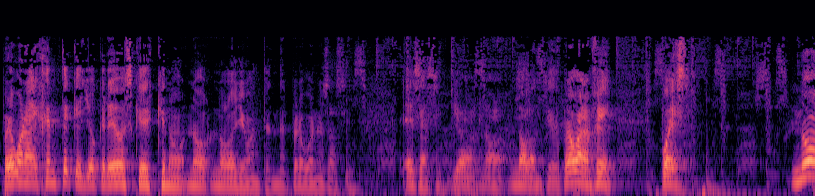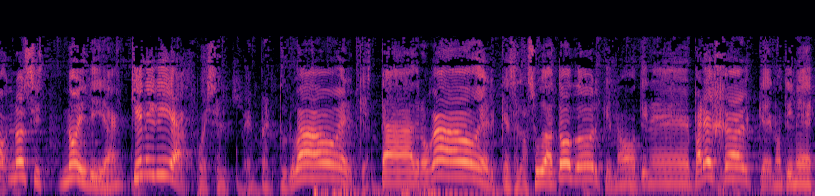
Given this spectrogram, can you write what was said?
Pero bueno, hay gente que yo creo es que es que no, no, no lo llego a entender. Pero bueno, es así. Es así. Yo no, no lo entiendo. Pero bueno, en fin. Pues no, no, no irían. ¿Quién iría? Pues el, perturbado, el que está drogado, el que se la suda todo, el que no tiene pareja, el que no tiene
